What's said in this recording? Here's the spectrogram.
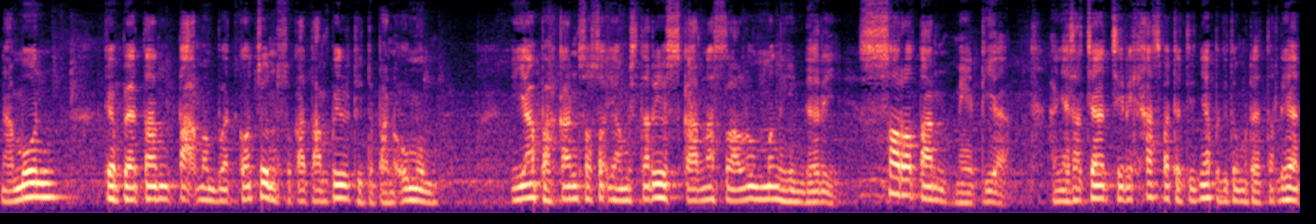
Namun, kebetulan tak membuat Kochun suka tampil di depan umum. Ia bahkan sosok yang misterius karena selalu menghindari sorotan media. Hanya saja ciri khas pada dirinya begitu mudah terlihat.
